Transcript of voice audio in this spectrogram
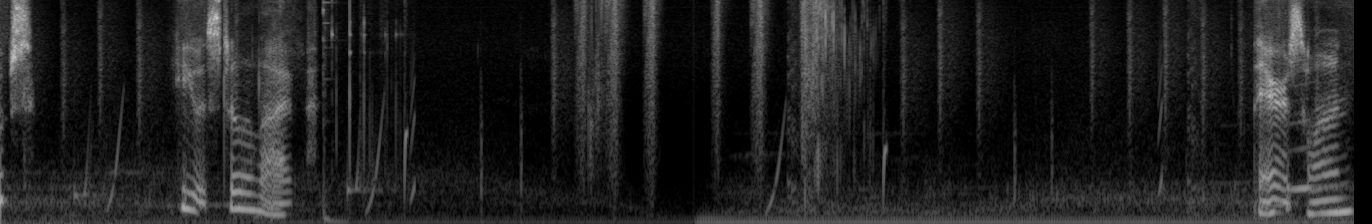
Oops. He was still alive. There's one.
